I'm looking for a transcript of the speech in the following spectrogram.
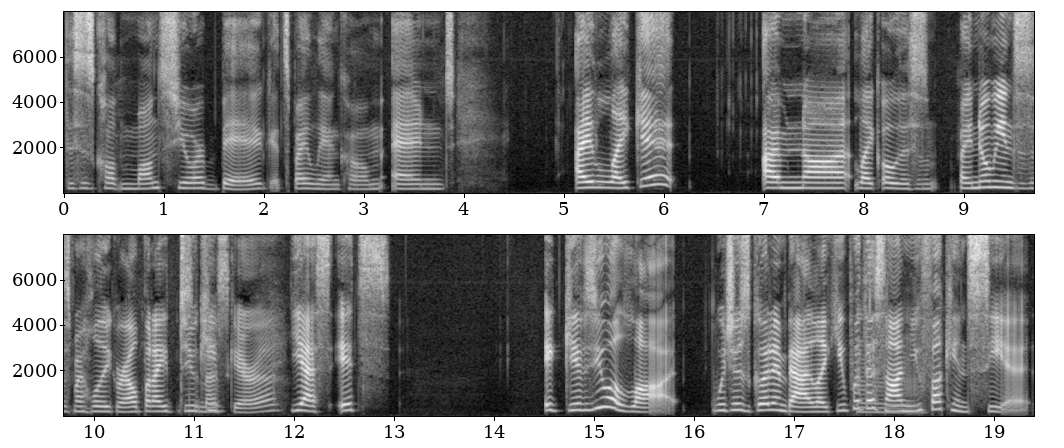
This is called Monsieur Big. It's by Lancome and I like it. I'm not like, oh, this is by no means is this my holy grail, but I do keep mascara. yes, it's it gives you a lot, which is good and bad. Like you put this on, you mm. fucking see it.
